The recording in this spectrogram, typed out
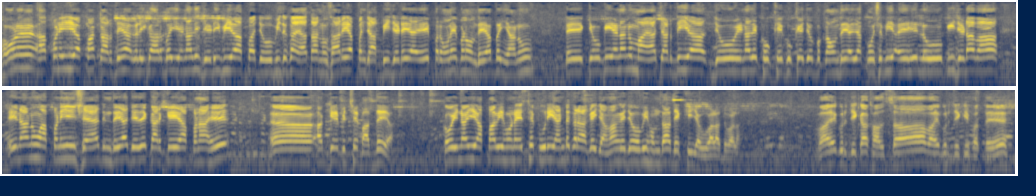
ਹੁਣ ਆਪਣੀ ਜੀ ਆਪਾਂ ਕਰਦੇ ਆ ਅਗਲੀ ਕਾਰਵਾਈ। ਇਹਨਾਂ ਦੀ ਜਿਹੜੀ ਵੀ ਆ ਆਪਾਂ ਜੋ ਵੀ ਦਿਖਾਇਆ ਤੁਹਾਨੂੰ ਸਾਰੇ ਆ ਪੰਜਾਬੀ ਜਿਹੜੇ ਆ ਇਹ ਪਰੌਣੇ ਬਣਾਉਂਦੇ ਆ ਭਈਆਂ ਨੂੰ। ਤੇ ਕਿਉਂਕਿ ਇਹਨਾਂ ਨੂੰ ਮਾਇਆ ਚੜਦੀ ਆ, ਜੋ ਇਹਨਾਂ ਦੇ ਖੋਖੇ ਖੁੱਕੇ ਜੋ ਬਕਾਉਂਦੇ ਆ ਜਾਂ ਕੁਝ ਵੀ ਇਹ ਲੋਕ ਹੀ ਜਿਹੜਾ ਵਾ ਇਹਨਾਂ ਨੂੰ ਆਪਣੀ ਸ਼ਹਿ ਦਿੰਦੇ ਆ, ਜਿਹਦੇ ਕਰਕੇ ਆਪਣਾ ਇਹ ਅੱਗੇ ਪਿੱਛੇ ਵੱਧਦੇ ਆ। ਕੋਈ ਨਾ ਜੀ, ਆਪਾਂ ਵੀ ਹੁਣ ਇੱਥੇ ਪੂਰੀ ਐਂਡ ਕਰਾ ਕੇ ਜਾਵਾਂਗੇ, ਜੋ ਵੀ ਹੁੰਦਾ ਦੇਖੀ ਜਾਊ ਆਲਾ ਦੁਆਲਾ ਵਾਹਿਗੁਰੂ ਜੀ ਕਾ ਖਾਲਸਾ, ਵਾਹਿਗੁਰੂ ਜੀ ਕੀ ਫਤਿਹ।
